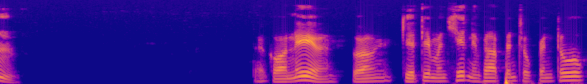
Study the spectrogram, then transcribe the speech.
นแต่ก่อนนี้ความจิตที่มันคิดนภาพเป็นสุขเป็นทุกข์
